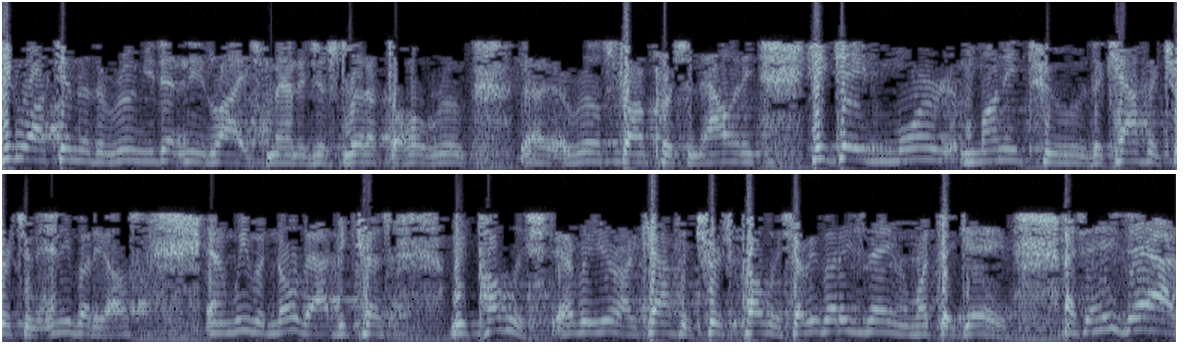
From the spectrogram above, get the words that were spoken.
He'd walk into the room, you didn't need lights, man. It just lit up the whole room. Uh, a real strong personality. He gave more money to the Catholic Church than anybody else, and we would know that because we published every year. Our Catholic Church published everybody's name and what they gave. I said, "Hey, Dad,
